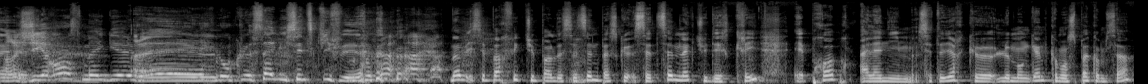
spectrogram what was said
un gérance ma gueule. Ouais, L'oncle Sam, il sait ce qu'il fait. non, mais c'est parfait que tu parles de cette scène parce que cette scène-là que tu décris est propre à l'anime. C'est-à-dire que le manga ne commence pas comme ça.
